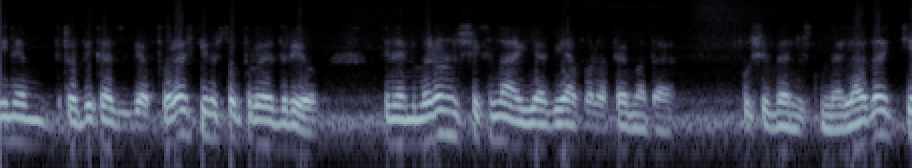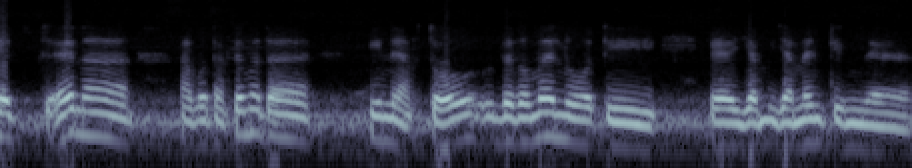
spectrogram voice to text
είναι επιτροπή κατά της διαφθοράς και είναι στο Προεδρείο. Την ενημερώνω συχνά για διάφορα θέματα που συμβαίνουν στην Ελλάδα και ένα από τα θέματα είναι αυτό, δεδομένου ότι ε, για, για μεν την, ε,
